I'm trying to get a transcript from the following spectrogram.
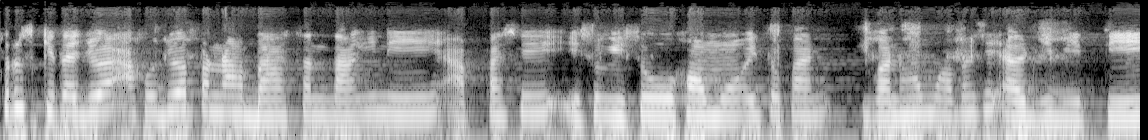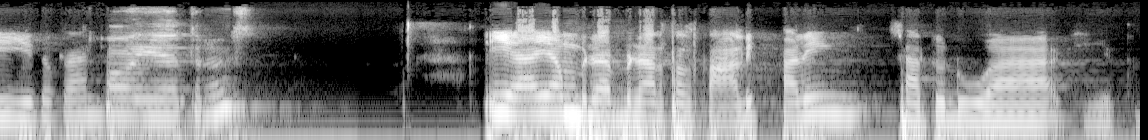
Terus kita juga aku juga pernah bahas tentang ini apa sih isu-isu homo itu kan? Bukan homo apa sih? LGBT gitu kan? Oh iya terus? iya yang benar-benar tertarik paling satu dua gitu.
